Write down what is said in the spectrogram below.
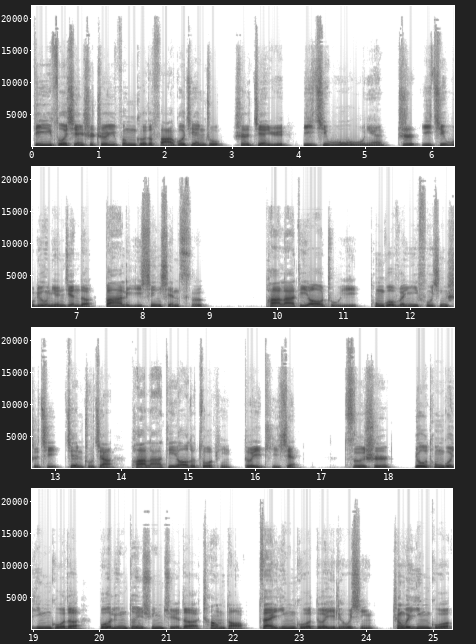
第一座显示这一风格的法国建筑是建于1755年至1756年间的巴黎先贤祠。帕拉蒂奥主义通过文艺复兴时期建筑家帕拉蒂奥的作品得以体现，此时又通过英国的柏林顿勋爵的倡导，在英国得以流行，成为英国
